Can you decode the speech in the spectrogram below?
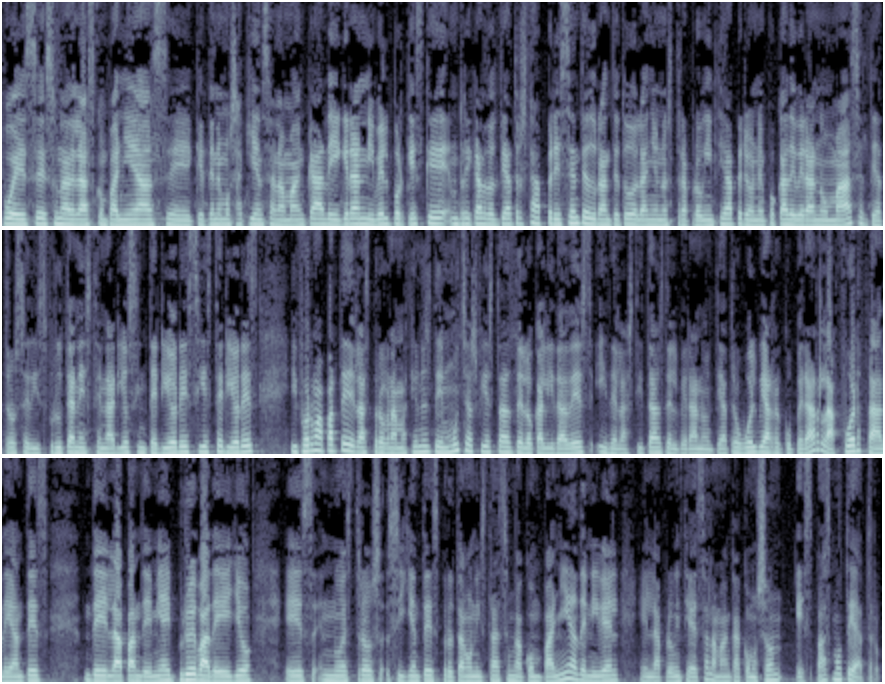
Pues es una de las compañías eh, que tenemos aquí en Salamanca de gran nivel, porque es que, Ricardo, el teatro está presente durante todo el año en nuestra provincia, pero en época de verano más. El teatro se disfruta en escenarios interiores y exteriores y forma parte de las programaciones de muchas fiestas de localidades y de las citas del verano. El teatro vuelve a recuperar la fuerza de antes de la pandemia y prueba de ello es nuestros siguientes protagonistas, una compañía de nivel en la provincia de Salamanca, como son Espasmo Teatro.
